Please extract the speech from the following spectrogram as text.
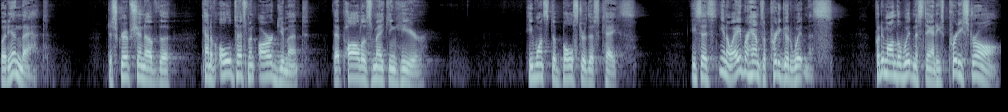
But in that description of the kind of Old Testament argument that Paul is making here, he wants to bolster this case. He says, You know, Abraham's a pretty good witness. Put him on the witness stand. He's pretty strong.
